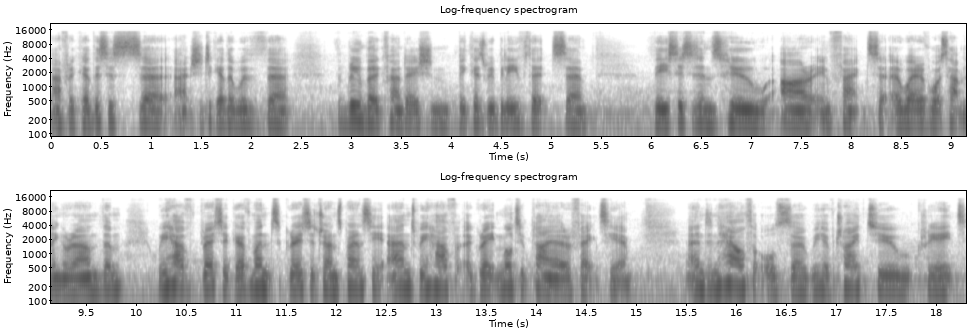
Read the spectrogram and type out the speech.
Africa. This is uh, actually together with the Bloomberg Foundation because we believe that the citizens who are in fact aware of what's happening around them, we have better government, greater transparency, and we have a great multiplier effect here. And in health also, we have tried to create,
